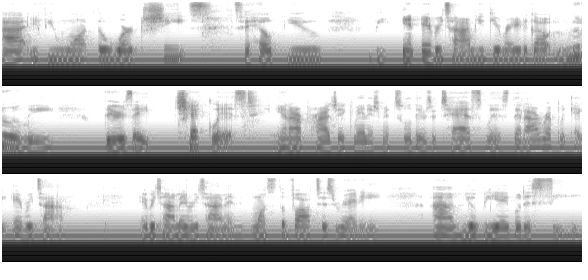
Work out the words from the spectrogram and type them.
Uh, if you want the worksheets to help you be in every time you get ready to go, literally, there's a checklist in our project management tool. There's a task list that I replicate every time, every time, every time. And once the vault is ready, um, you'll be able to see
